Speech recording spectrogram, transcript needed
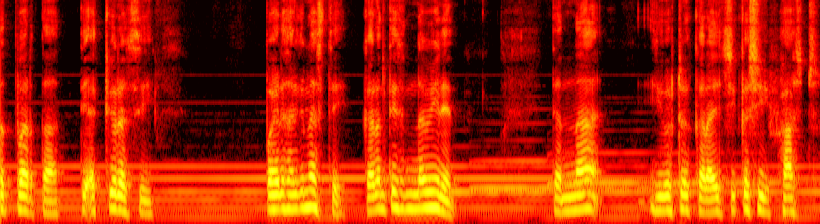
तत्परता ती ॲक्युरसी पहिल्यासारखी नसते कारण ते नवीन आहेत. त्यांना ही गोष्ट करायची कशी? फास्ट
